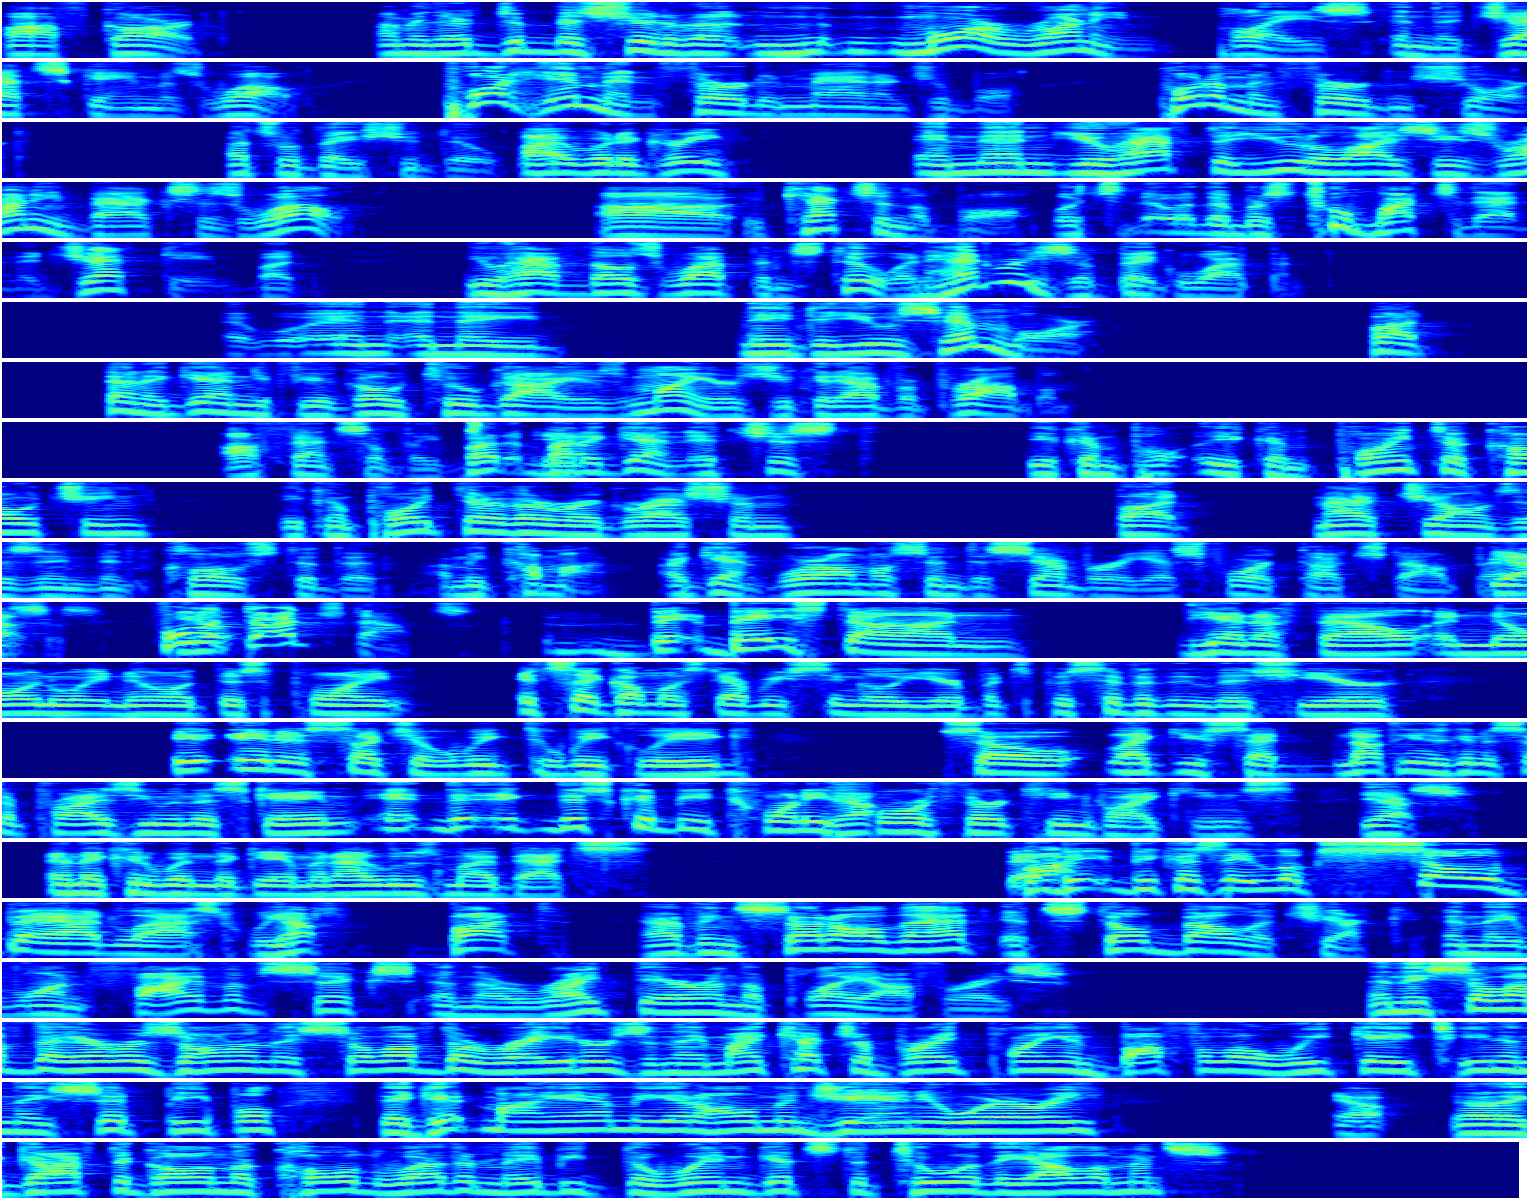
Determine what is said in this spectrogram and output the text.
off guard. I mean, there should have been more running plays in the Jets game as well. Put him in third and manageable. Put him in third and short. That's what they should do. I would agree. And then you have to utilize these running backs as well, uh, catching the ball, which there was too much of that in the Jet game. But you have those weapons too, and Henry's a big weapon, and and they need to use him more. But then again, if your go-to guy is Myers, you could have a problem offensively. But but again, it's just you can you can point to coaching, you can point to the regression, but Mac Jones hasn't been close to the. I mean, come on. Again, we're almost in December. He has four touchdown Yep. passes. Four You know- touchdowns. ba- based on the NFL and knowing what we know at this point, it's like almost every single year, but specifically this year, it, it is such a week to week league. So, like you said, nothing's going to surprise you in this game. It, it- this could be 24 13 Vikings, Yes. and they could win the game, and I lose my bets But- be- because they looked so bad last week. Yep. But having said all that, it's still Belichick, and they've won five of six, and they're right there in the playoff race. And they still have the Arizona, and they still have the Raiders, and they might catch a break playing Buffalo week 18, and they sit people. They get Miami at home in January. Yep. You know, they have to go in the cold weather. Maybe the wind gets to two of the elements.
